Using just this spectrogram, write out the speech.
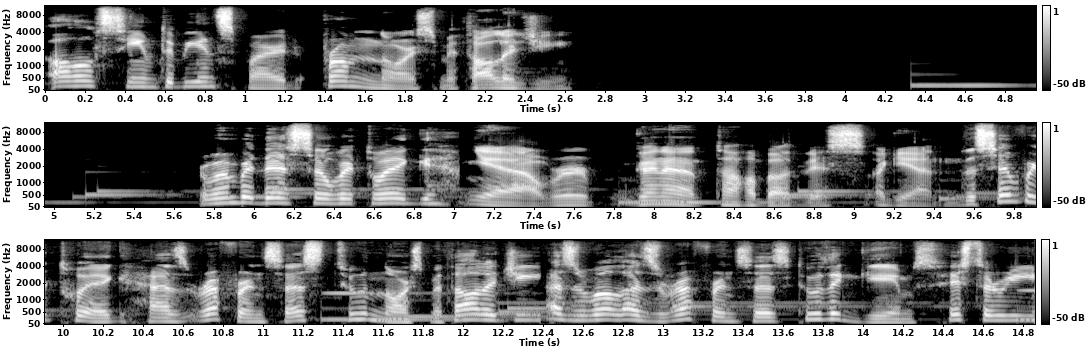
all seem to be inspired from Norse mythology. Remember this Silver Twig? Yeah, we're gonna mm. talk about this again. The Silver Twig has references to Norse mythology as well as references to the game's history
